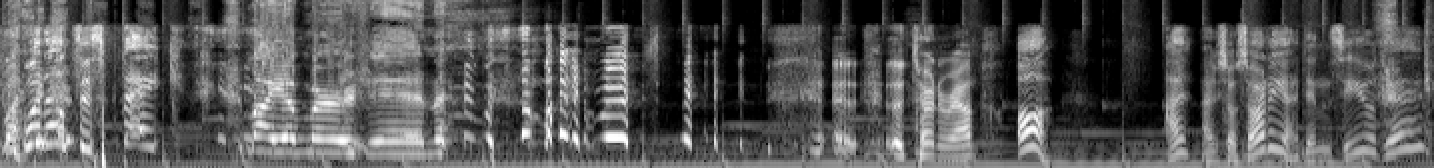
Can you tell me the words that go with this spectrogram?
what else is fake? My immersion. my immersion. and, uh, turn around. Oh, I, I'm so sorry. I didn't see you, Jay.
